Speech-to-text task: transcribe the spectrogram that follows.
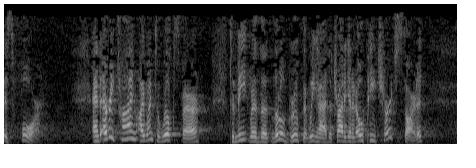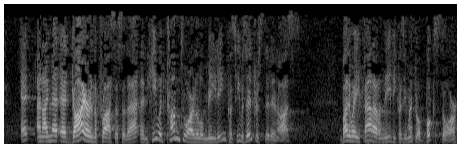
is four. And every time I went to Wilkes-Barre to meet with the little group that we had to try to get an OP church started, Ed, and I met Ed Geyer in the process of that, and he would come to our little meeting because he was interested in us. By the way, he found out of me because he went to a bookstore,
